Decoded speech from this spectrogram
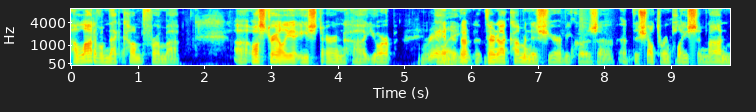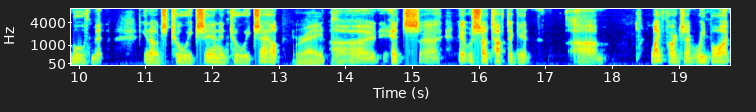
a lot of them that come from uh, uh, Australia, Eastern uh, Europe, Really? and they're not, they're not coming this year because uh, of the shelter in place and non-movement. You know, it's two weeks in and two weeks out. right. Uh, it's uh, it was so tough to get um, lifeguards that we bought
